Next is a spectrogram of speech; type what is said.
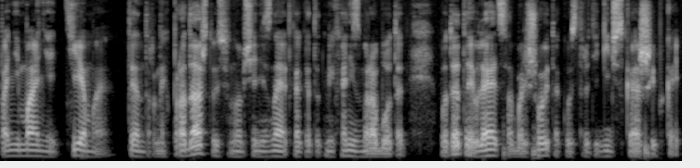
понимания темы тендерных продаж, то есть он вообще не знает, как этот механизм работает, вот это является большой такой стратегической ошибкой.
